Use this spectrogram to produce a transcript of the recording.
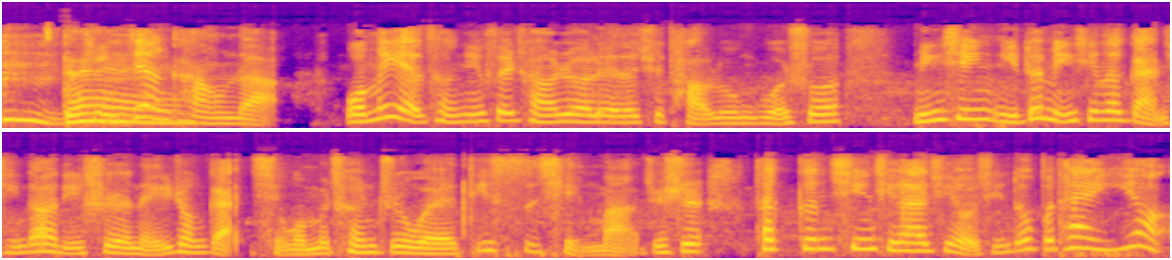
嗯，挺健康的。我们也曾经非常热烈的去讨论过，说明星，你对明星的感情到底是哪一种感情？我们称之为第四情嘛，就是它跟亲情、爱情、友情都不太一样，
